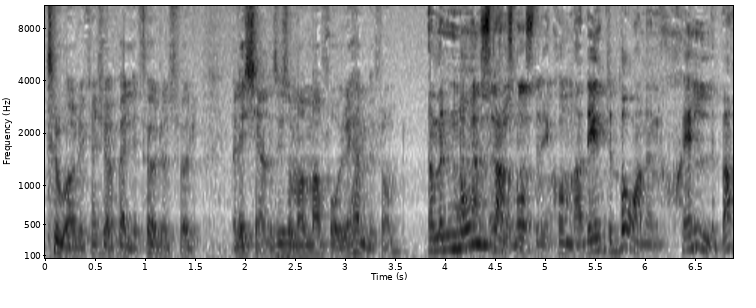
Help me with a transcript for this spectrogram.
Tror jag nu kanske jag är väldigt fördomsfull. Men det känns ju som att man får det hemifrån. Ja men Ja, någonstans måste det komma. Det är inte barnen själva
